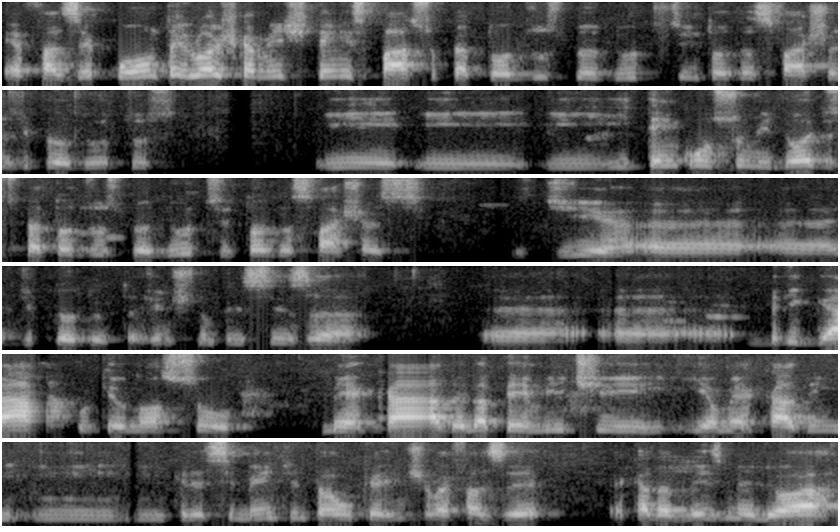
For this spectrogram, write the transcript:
é fazer conta e logicamente tem espaço para todos os produtos em todas as faixas de produtos e, e, e tem consumidores para todos os produtos e todas as faixas de, uh, de produto. A gente não precisa uh, uh, brigar, porque o nosso mercado ainda permite, e é um mercado em, em, em, crescimento, então o que a gente vai fazer é cada vez melhor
